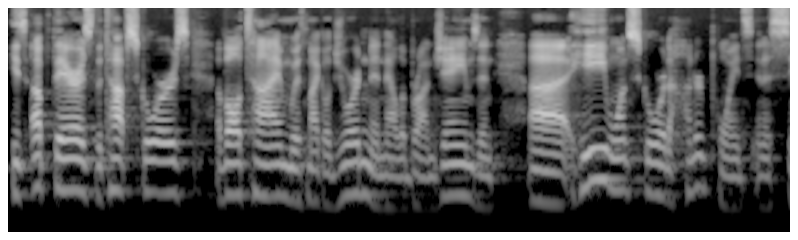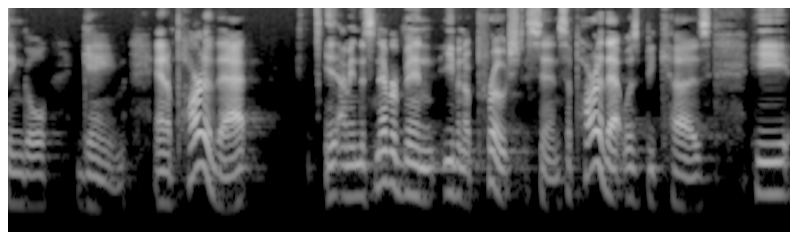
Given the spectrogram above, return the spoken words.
he's up there as the top scorers of all time with Michael Jordan and now LeBron James. And uh, he once scored 100 points in a single game. And a part of that, I mean, it's never been even approached since. A part of that was because he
